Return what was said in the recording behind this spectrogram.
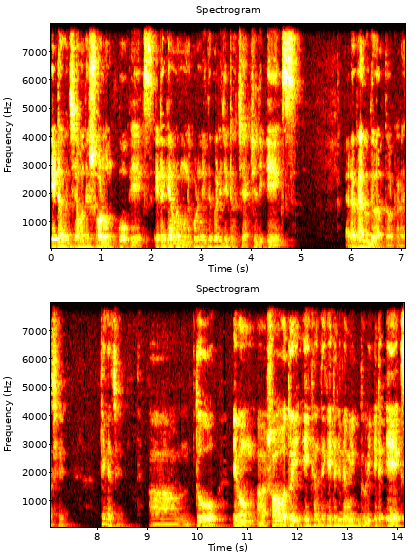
এটা হচ্ছে আমাদের স্মরণ ও এক্স এটাকে আমরা মনে করে নিতে পারি যে এটা হচ্ছে অ্যাকচুয়ালি এক্স একটা ভ্যালু দেওয়ার দরকার আছে। ঠিক আছে? তো এবং স্বভাবতই এইখান থেকে এটা যদি আমি ধরি, এটা এক্স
